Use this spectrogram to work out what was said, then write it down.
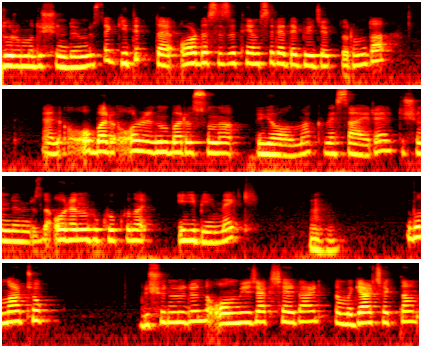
durumu düşündüğümüzde gidip de orada sizi temsil edebilecek durumda yani o bar, oranın barosuna üye olmak vesaire düşündüğümüzde oranın hukukuna iyi bilmek. Hı hı. Bunlar çok düşünüldüğünde olmayacak şeyler değil ama gerçekten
